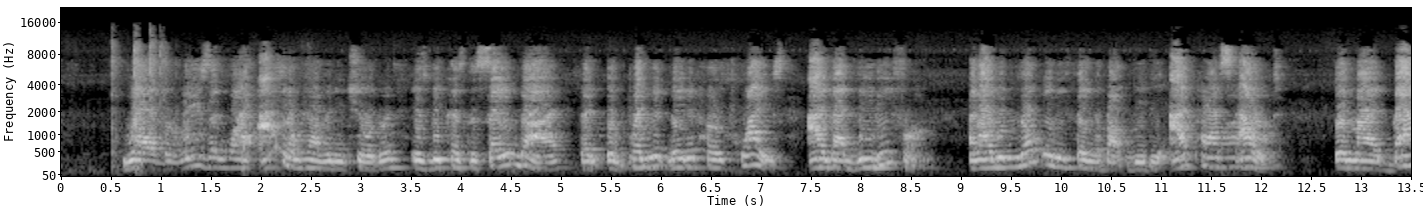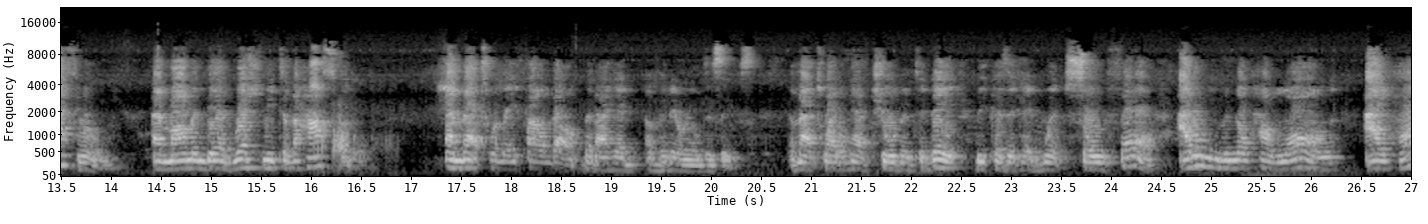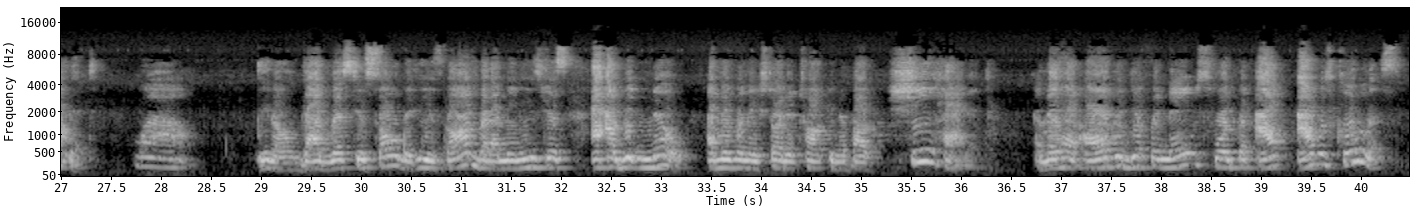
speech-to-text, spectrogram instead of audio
Well, the reason why I don't have any children is because the same guy that impregnated her twice, I got VD from. And I didn't know anything about VD. I passed out in my bathroom, and mom and dad rushed me to the hospital. And that's when they found out that I had a venereal disease. And that's why I don't have children today because it had went so far. I don't even know how long I had it wow, you know, God rest his soul that he is gone, but I mean, he's just, I, I didn't know. And then when they started talking about she had it, and they had all the different names for it, but I, I was clueless.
